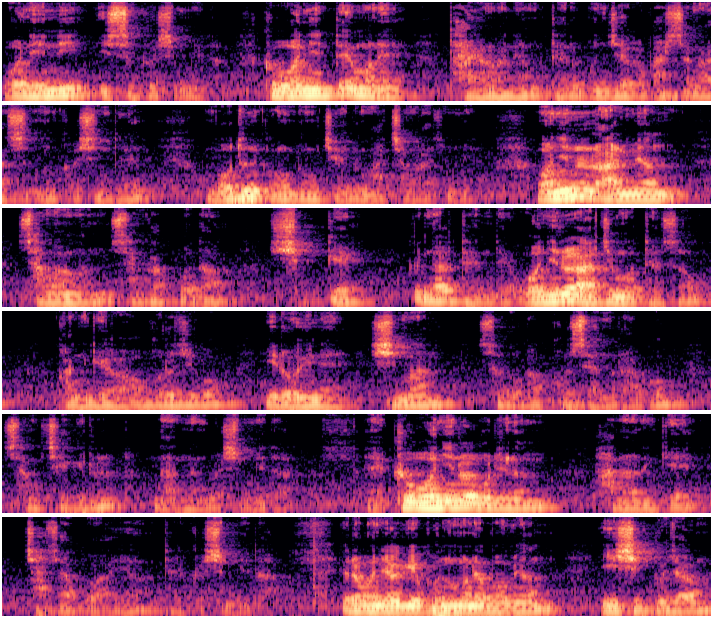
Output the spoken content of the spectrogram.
원인이 있을 것입니다. 그 원인 때문에 다양한 형태로 문제가 있는 것인데 모든 공동체에도 마찬가지입니다. 원인을 알면 상황은 생각보다 쉽게 끝날 텐데 원인을 알지 못해서 관계가 어그러지고 이로 인해 심한 서로가 고생을 하고 상처기를 낳는 것입니다. 예, 그 원인을 우리는 하나님께 찾아보아야 될 것입니다. 여러분 여기 본문에 보면 29장,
